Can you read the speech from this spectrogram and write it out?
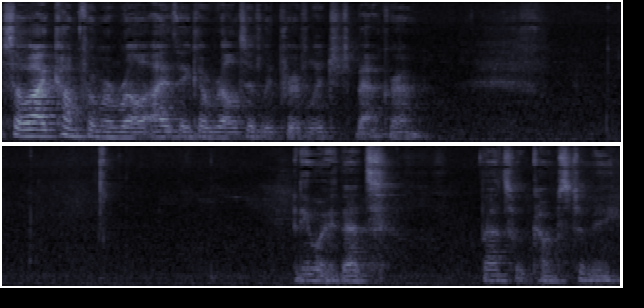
So I come from a rel, I think a relatively privileged background. Anyway, that's that's what comes to me.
